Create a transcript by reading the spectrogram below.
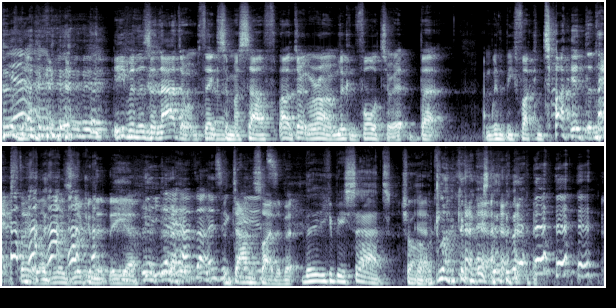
Yeah. even as an adult I'm thinking to myself oh don't get me wrong I'm looking forward to it but I'm going to be fucking tired the next day like I was looking at the uh, you don't have that as a the downside of it Then you could be sad, child. Yeah. Like,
